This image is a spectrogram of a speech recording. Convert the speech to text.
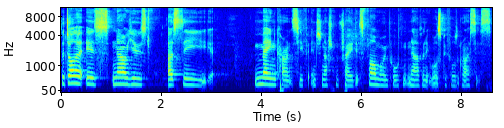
The dollar is now used as the main currency for international trade. It's far more important now than it was before the crisis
